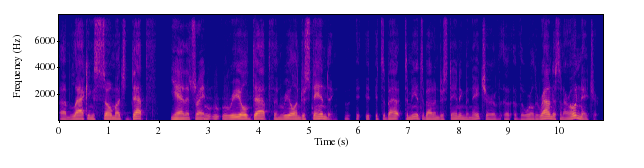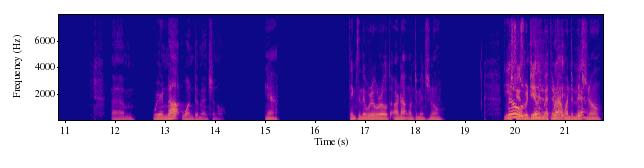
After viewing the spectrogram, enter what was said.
um, lacking so much depth yeah that's right r- real depth and real understanding. It, it, it's about, to me, it's about understanding the nature of, of of the world around us and our own nature. Um, we are not one dimensional. Yeah things in the real world are not one dimensional the No, issues we're dealing yeah, with are right, not one dimensional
